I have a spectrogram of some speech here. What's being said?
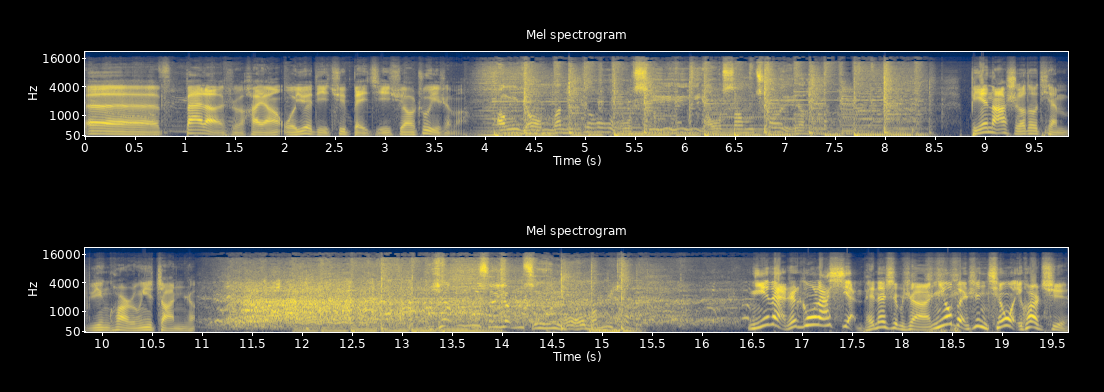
呃，Bella 说：“海洋，我月底去北极需要注意什么？”别拿舌头舔冰块，容易粘上。你在这跟我俩显摆呢，是不是？你有本事你请我一块去。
